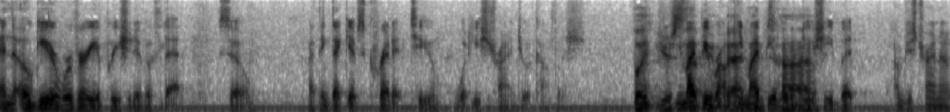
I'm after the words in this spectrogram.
And the Ogier were very appreciative of that. So I think that gives credit to what he's trying to accomplish. But you're You might be wrong. He might be a little time. douchey, but I'm just trying to.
